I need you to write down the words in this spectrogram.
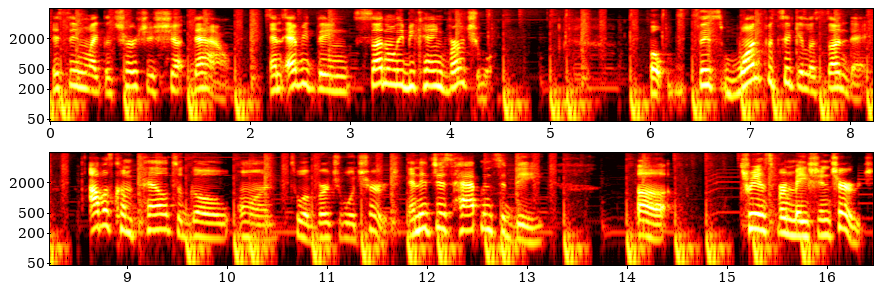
it seemed like the church is shut down and everything suddenly became virtual. But this one particular Sunday, I was compelled to go on to a virtual church, and it just happened to be a transformation church.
